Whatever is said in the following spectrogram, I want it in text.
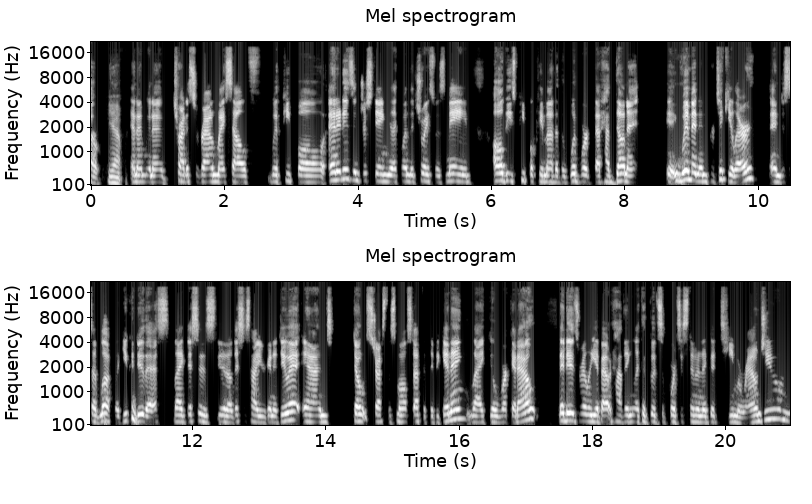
out. Yeah. And I'm going to try to surround myself with people. And it is interesting, like when the choice was made, all these people came out of the woodwork that have done it, eh, women in particular, and just said, look, like you can do this. Like this is, you know, this is how you're going to do it. And don't stress the small stuff at the beginning. Like you'll work it out. It is really about having like a good support system and a good team around you.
